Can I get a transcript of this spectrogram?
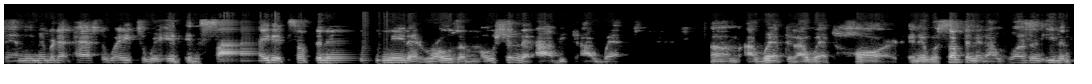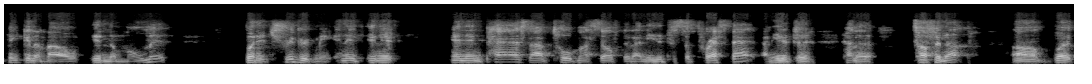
family member that passed away to where it incited something in me that rose emotion that I be, I wept. Um, I wept and I wept hard. And it was something that I wasn't even thinking about in the moment, but it triggered me. And it and it and in past I've told myself that I needed to suppress that. I needed to kind of toughen up um, but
